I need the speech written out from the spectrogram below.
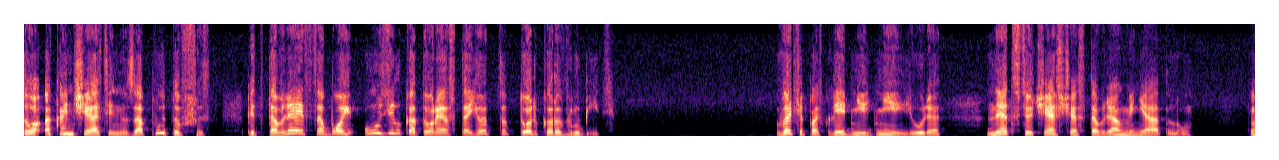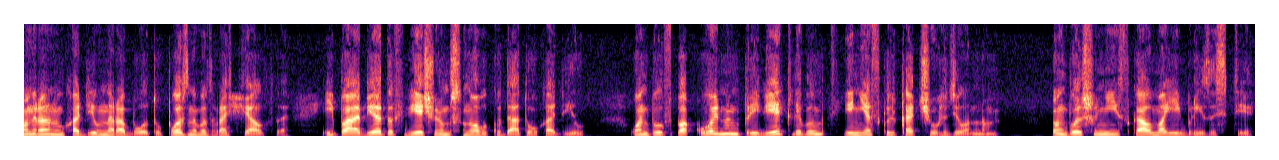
что, окончательно запутавшись, представляет собой узел, который остается только разрубить. В эти последние дни июля Нед все чаще оставлял меня одну. Он рано уходил на работу, поздно возвращался, и, пообедав, вечером снова куда-то уходил. Он был спокойным, приветливым и несколько отчужденным. Он больше не искал моей близости.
